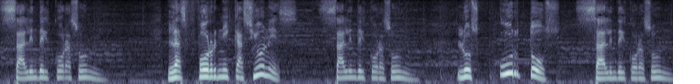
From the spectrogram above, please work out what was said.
salen del corazón. Las fornicaciones salen del corazón. Los hurtos salen del corazón.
